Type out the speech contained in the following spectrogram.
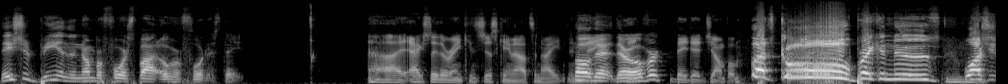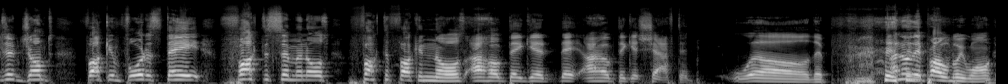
they should be in the number four spot over Florida State. Uh, actually, the rankings just came out tonight. Oh, they- they're- they're they- over? They did jump them. Let's go! Breaking news: Washington jumped fucking Florida State. Fuck the Seminoles. Fuck the fucking Noles. I hope they get they. I hope they get shafted. Well, the I know they probably won't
